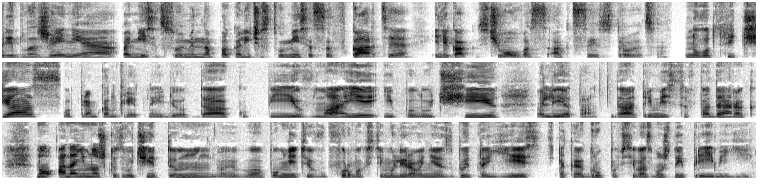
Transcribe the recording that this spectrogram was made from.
предложение по месяцу именно по количеству месяцев в карте? Или как? С чего у вас акции строятся? Ну вот сейчас, вот прям конкретно идет, да, купи в мае и получи лето, да, три месяца в подарок. Но она немножко звучит, э, помните, в формах стимулирования сбыта есть такая группа «Всевозможные премии»,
